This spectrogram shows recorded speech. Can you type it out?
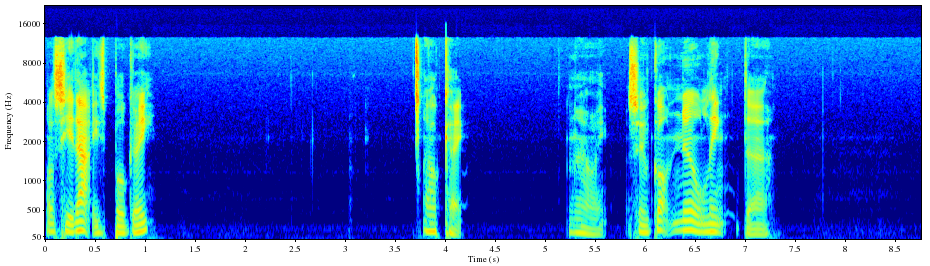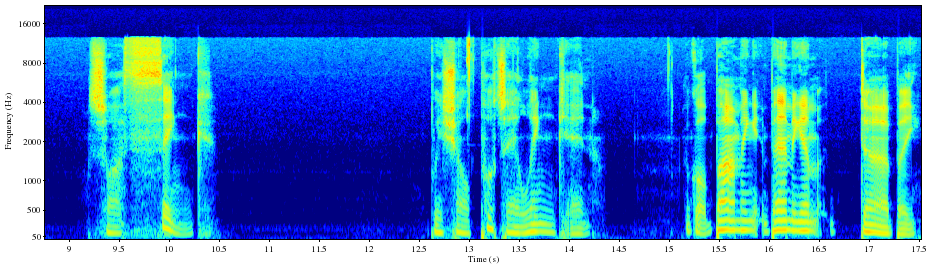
Oh, see, that is buggy. Okay. Alright. So we've got no link there. So I think... We shall put a link in. We've got Birmingham, Birmingham Derby.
